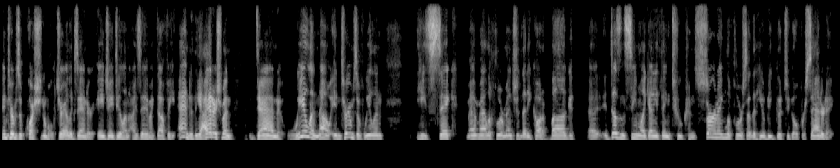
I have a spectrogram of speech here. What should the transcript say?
In terms of questionable, Jaire Alexander, AJ Dillon, Isaiah McDuffie, and the Irishman, Dan Whelan. Now, in terms of Whelan, he's sick. Matt LaFleur mentioned that he caught a bug. Uh, it doesn't seem like anything too concerning. LaFleur said that he would be good to go for Saturday.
